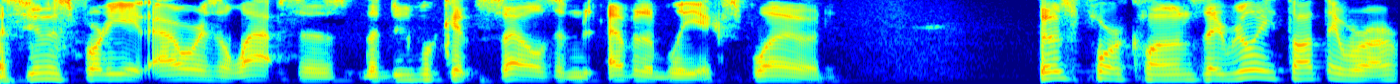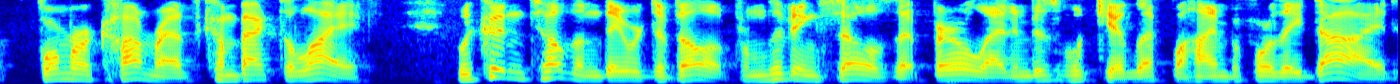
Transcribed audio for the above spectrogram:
As soon as 48 hours elapses, the duplicate cells inevitably explode. Those poor clones, they really thought they were our former comrades come back to life. We couldn't tell them they were developed from living cells that Ferro Lad Invisible Kid left behind before they died.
